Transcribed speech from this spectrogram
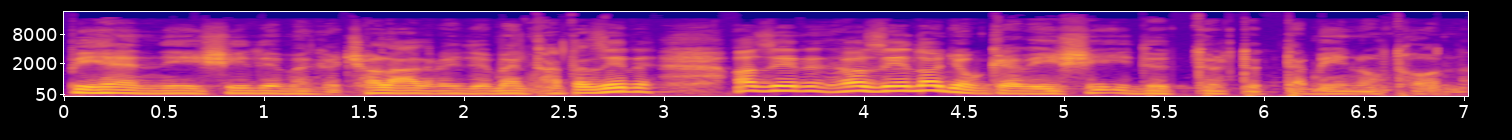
pihenni is idő, meg a családra idő, mert hát azért, azért, azért nagyon kevés időt töltöttem én otthon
